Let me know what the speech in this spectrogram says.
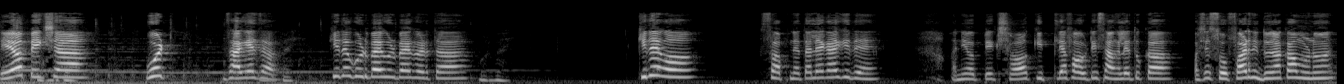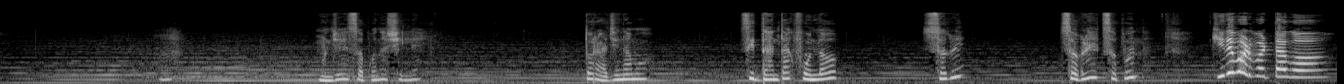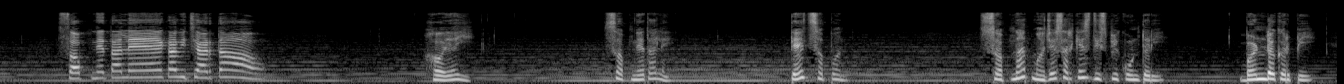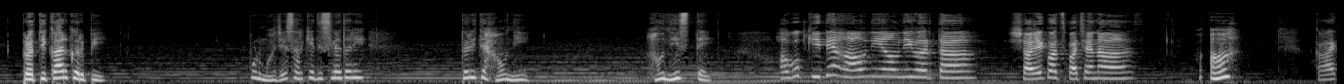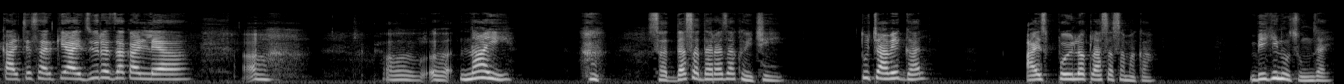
हे हो, अपेक्षा. उठ जागे जा. कितें गुड बाय गुड बाय करता? गुड बाय कितें गो सपनेताले काय कितें आनी अपेक्षा कितल्या फावटी सांगले तुका? अशें सोफार न्हिदू नाका म्हणून. म्हणजे हें सपन आशिल्लें? तो राजिनामो? सिद्धांताक फोन लावप? सगळें? सगळें एक सपन? कितें बडबडटा गो? सपनेताले काय विचारता हांव? हय आई. सपनेत आलें. तेंच सपन. सपनात म्हजे सारकेंच दिसपी कोण तरी बंड करपी प्रतिकार करपी. पूण म्हजे सारकें दिसलें तरी तरी तें हांव न्ही. हांव न्हीच तें. अगो कितें हांव न्ही हांव न्ही करता. शाळेक वचपाचें ना आ? काय कालच्या सारकी आयजूय रजा काडल्या नाही. सद्दा सदारा जा खंयची? तूं चावेक घाल. आयज पयलो क्लास आसा म्हाका. बेगीन वचूंक जाय.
